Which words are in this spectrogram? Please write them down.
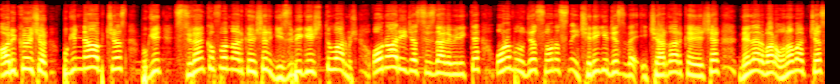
Arkadaşlar bugün ne yapacağız? Bugün Siren Kafa'nın arkadaşlar gizli bir geçti varmış. Onu arayacağız sizlerle birlikte. Onu bulacağız. Sonrasında içeri gireceğiz ve içeride arkadaşlar neler var ona bakacağız.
